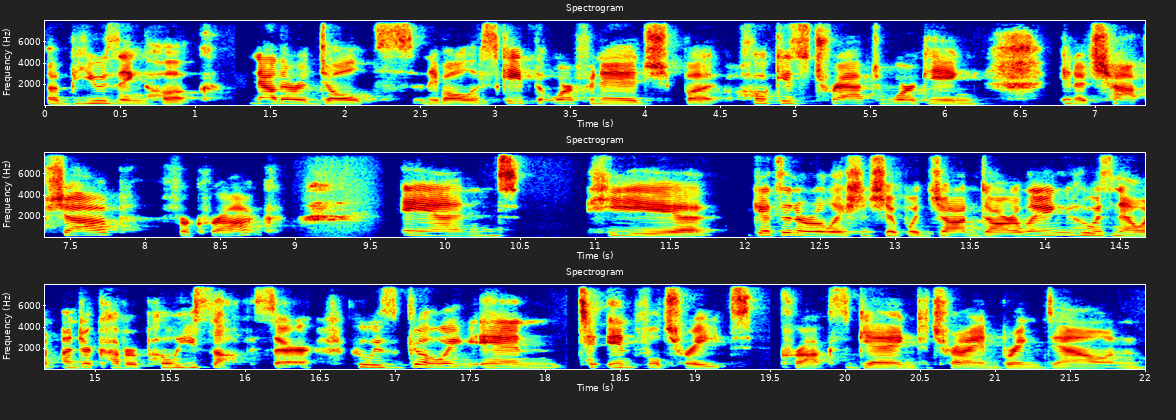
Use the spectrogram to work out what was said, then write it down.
abusing Hook. Now they're adults and they've all escaped the orphanage, but Hook is trapped working in a chop shop for Croc. And he gets in a relationship with John Darling, who is now an undercover police officer who is going in to infiltrate Croc's gang to try and bring down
